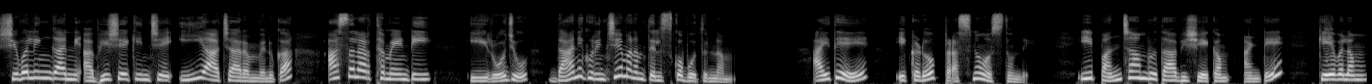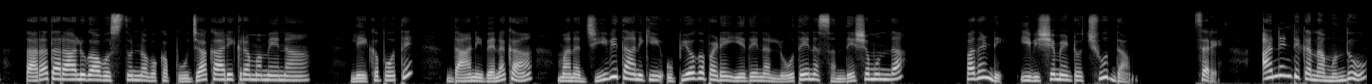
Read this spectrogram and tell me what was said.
శివలింగాన్ని అభిషేకించే ఈ ఆచారం వెనుక అసలర్థమేంటి? ఈరోజు దాని గురించే మనం తెలుసుకోబోతున్నాం. అయితే ఇక్కడో ప్రశ్న వస్తుంది. ఈ పంచామృతాభిషేకం అంటే కేవలం తరతరాలుగా వస్తున్న ఒక పూజా కార్యక్రమమేనా? లేకపోతే దాని వెనక మన జీవితానికి ఉపయోగపడే ఏదైనా లోతైన సందేశముందా? పదండి ఈ విషయమేంటో చూద్దాం. సరే అన్నింటికన్నా ముందు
